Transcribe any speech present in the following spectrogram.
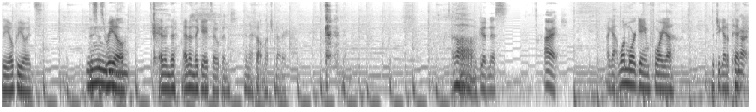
the opioids. This is real. And then the and then the gates opened, and I felt much better. oh goodness! All right, I got one more game for you that you got to pick. Right.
